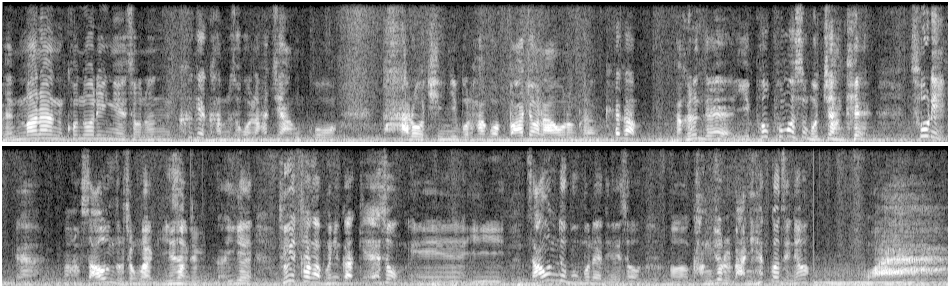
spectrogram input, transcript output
웬만한 코너링에서는 크게 감속을 하지 않고 바로 진입을 하고 빠져나오는 그런 쾌감. 아, 그런데 이 퍼포먼스 못지않게 소리 예. 아, 사운드 정말 인상적입니다. 이게 토요타가 보니까 계속 이, 이 사운드 부분에 대해서 어, 강조를 많이 했거든요. 와.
